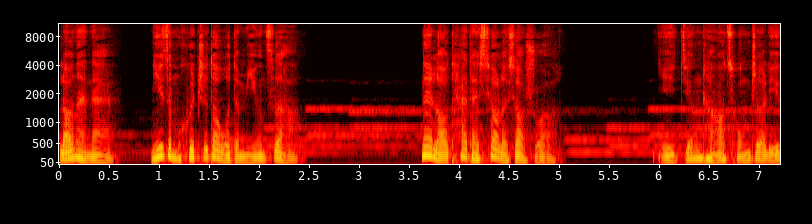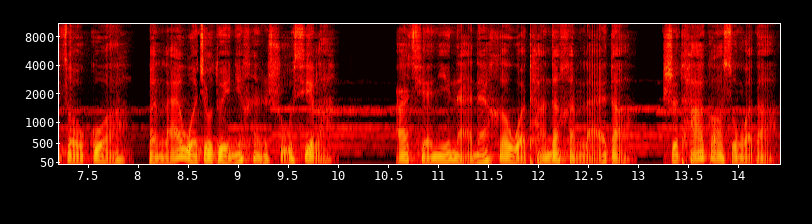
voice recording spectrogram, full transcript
老奶奶，你怎么会知道我的名字啊？”那老太太笑了笑说：“你经常从这里走过，本来我就对你很熟悉了，而且你奶奶和我谈得很来的，是她告诉我的。”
